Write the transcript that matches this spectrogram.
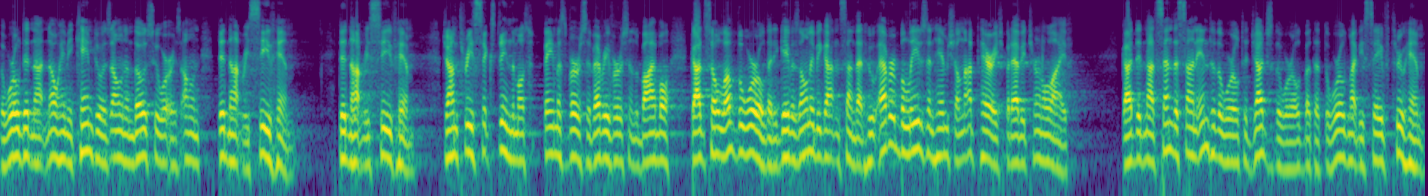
the world did not know him. He came to his own and those who were his own did not receive him did not receive him. John 3:16 the most famous verse of every verse in the Bible. God so loved the world that he gave his only begotten son that whoever believes in him shall not perish but have eternal life. God did not send the son into the world to judge the world but that the world might be saved through him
